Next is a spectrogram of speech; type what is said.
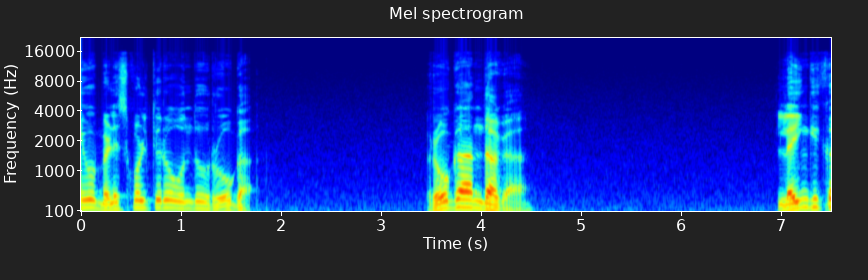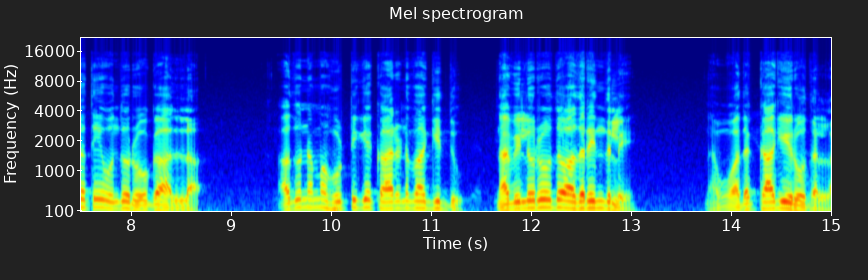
ನೀವು ಬೆಳೆಸ್ಕೊಳ್ತಿರೋ ಒಂದು ರೋಗ. ರೋಗ ಅಂದಾಗ ಲೈಂಗಿಕತೆ ಒಂದು ರೋಗ ಅಲ್ಲ. ಅದು ನಮ್ಮ ಹುಟ್ಟಿಗೆ ಕಾರಣವಾಗಿದ್ದು. ನಾವಿಲ್ಲಿರೋದು ಅದರಿಂದಲೇ. ನಾವು ಅದಕ್ಕಾಗಿ ಇರೋದಲ್ಲ.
